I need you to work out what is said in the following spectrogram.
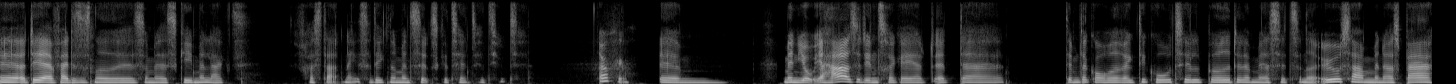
Øh, og det er faktisk sådan noget, øh, som er skemalagt fra starten af, så det er ikke noget, man selv skal tage initiativ til. Okay. Øhm, Men jo, jeg har også et indtryk af, at, at der, dem, der går er rigtig gode til, både det der med at sætte sig ned og øve sammen, men også bare,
